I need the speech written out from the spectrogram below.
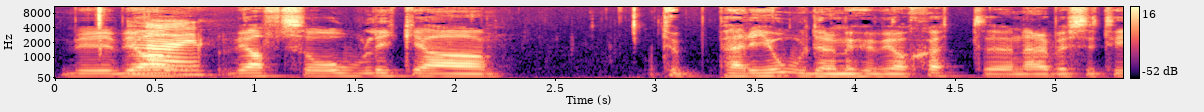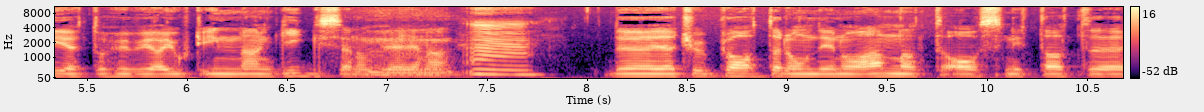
vi, vi, har, vi har haft så olika typ perioder med hur vi har skött eh, nervositet och hur vi har gjort innan gigsen och Mm. grejerna. Mm. Det, jag tror vi pratade om det i något annat avsnitt att eh,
